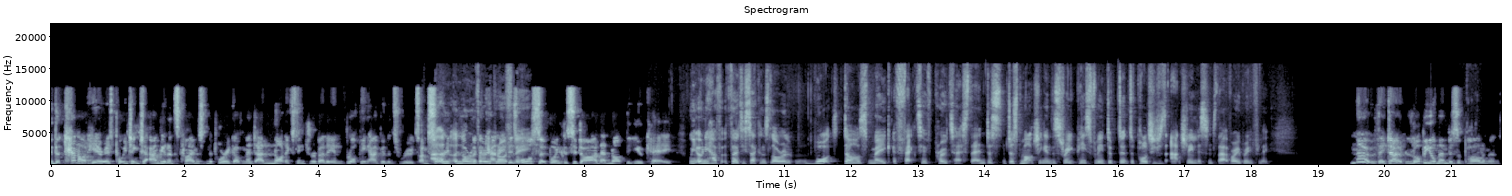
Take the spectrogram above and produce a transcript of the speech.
The canard here is pointing to ambulance times in the Tory government and not Extinction Rebellion blocking ambulance routes. I'm sorry. Uh, Lauren, but the canard is also pointing to Sudan and not the UK. We only have 30 seconds, Lauren. What does make effective protest then? Just, just marching in the street peacefully? Do, do, do politicians actually listen to that? Very briefly. No, they don't. Lobby your members of parliament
